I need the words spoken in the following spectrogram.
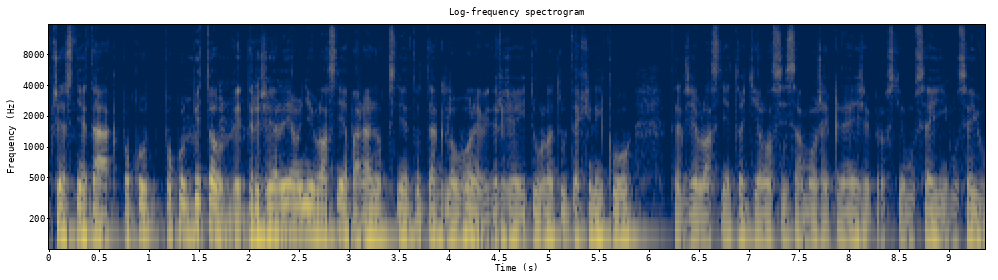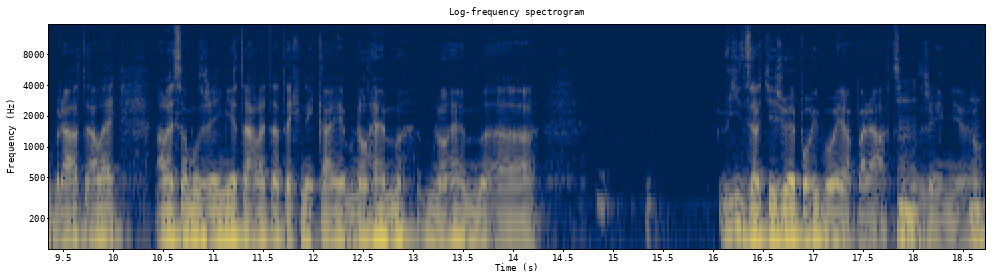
Přesně tak. Pokud, pokud by to vydrželi, oni vlastně paradoxně to tak dlouho nevydržejí, tuhle tu techniku, takže vlastně to tělo si samo řekne, že prostě musí, musí ubrat, ale, ale samozřejmě tahle ta technika je mnohem, mnohem uh, víc zatěžuje pohybový aparát, hmm. samozřejmě. Hmm. Jo.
